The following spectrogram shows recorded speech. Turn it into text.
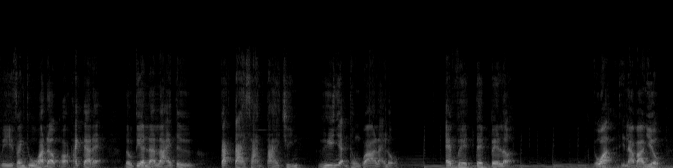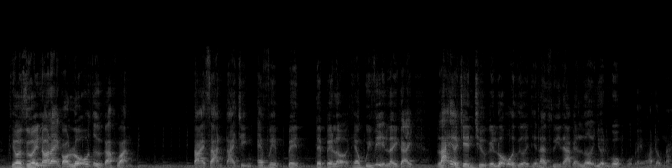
vì doanh thu hoạt động họ tách ra đẻ đầu tiên là lãi từ các tài sản tài chính ghi nhận thông qua lãi lỗ FVTPL đúng không ạ? Thì là bao nhiêu? Thì ở dưới nó lại có lỗ từ các khoản tài sản tài chính FVTPL theo quý vị lấy cái lãi ở trên trừ cái lỗ ở dưới thế là suy ra cái lợi nhuận gộp của cái hoạt động này.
